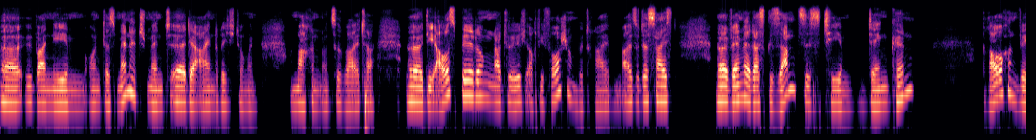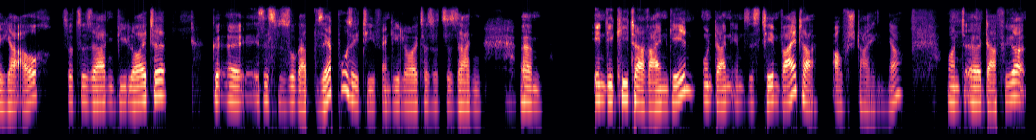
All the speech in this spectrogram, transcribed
äh, übernehmen und das Management äh, der Einrichtungen machen und so weiter. Äh, die Ausbildung, natürlich auch die Forschung betreiben. Also das heißt, äh, wenn wir das Gesamtsystem denken, brauchen wir ja auch sozusagen die Leute, äh, ist es sogar sehr positiv, wenn die Leute sozusagen ähm, in die Kita reingehen und dann im System weiter aufsteigen. Ja? Und äh, dafür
